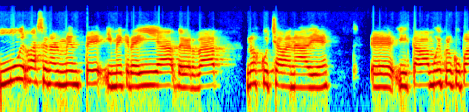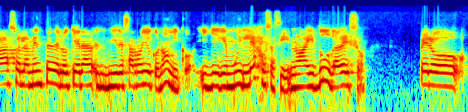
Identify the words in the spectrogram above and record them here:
muy racionalmente y me creía, de verdad, no escuchaba a nadie. Eh, y estaba muy preocupada solamente de lo que era mi desarrollo económico y llegué muy lejos así, no hay duda de eso. Pero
